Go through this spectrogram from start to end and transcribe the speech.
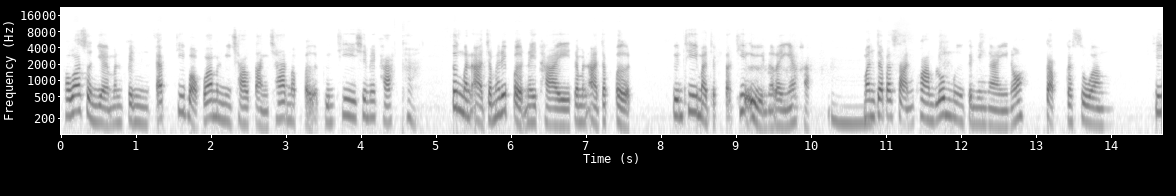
เพราะว่าส่วนใหญ่มันเป็นแอปที่บอกว่ามันมีชาวต่างชาติมาเปิดพื้นที่ใช่ไหมคะค่ะซึ่งมันอาจจะไม่ได้เปิดในไทย แต่มันอาจจะเปิดพื้นที่มาจากที่อื่นอะไรเงี้ยค่ะอืมมันจะประสานความร่วมมือกันยังไงเนาะกับกระทรวงที่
